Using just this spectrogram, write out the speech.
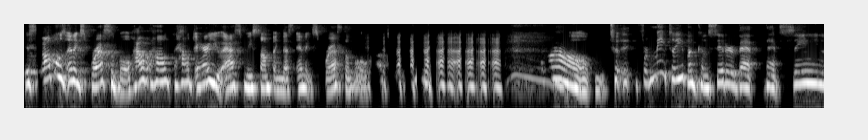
It's almost inexpressible. How how how dare you ask me something that's inexpressible? wow, to, for me to even consider that that scene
